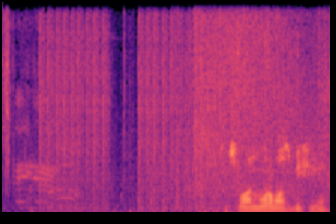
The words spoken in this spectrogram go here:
Stay down! One more must be here.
